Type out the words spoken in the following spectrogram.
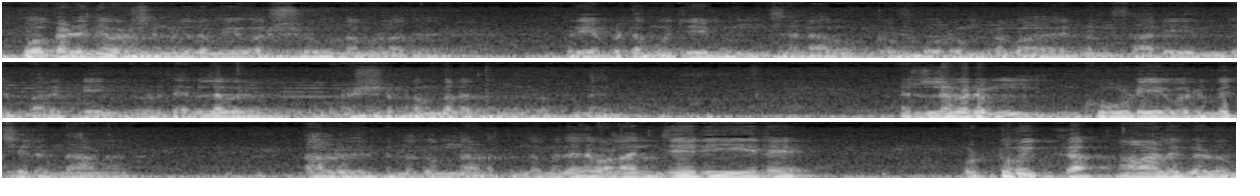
ഇപ്പോൾ കഴിഞ്ഞ വർഷങ്ങളിലും ഈ വർഷവും നമ്മളത് പ്രിയപ്പെട്ട മുജീബും സലാമും ഗഫൂറും പ്രഭാകരനും സാലിയും ജബ്ബാരക്കയും ഇവിടുത്തെ എല്ലാവരും അഷഫ് നിന്ന് എല്ലാവരും കൂടി ഒരുമിച്ചിരുന്നാണ് ആലോചിക്കുന്നതും നടത്തുന്നതും. അതായത് വളഞ്ചേരിയിലെ ഒട്ടുമിക്ക ആളുകളും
